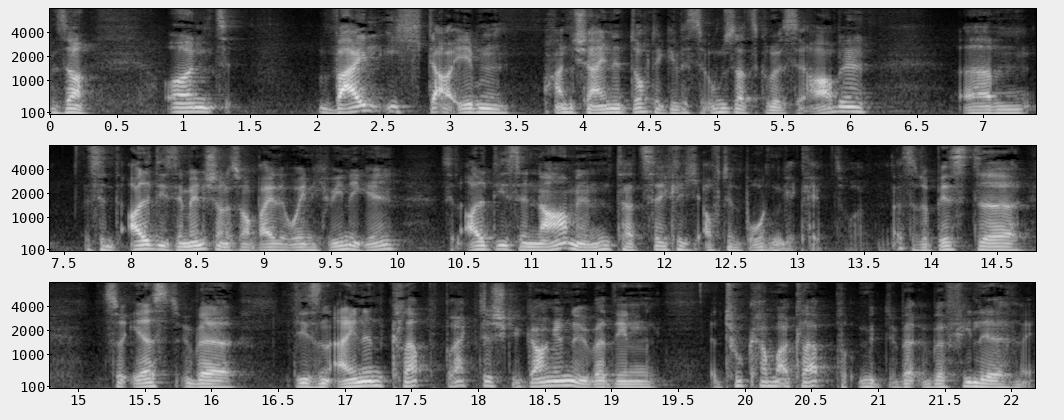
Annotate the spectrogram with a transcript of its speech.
So, und weil ich da eben anscheinend doch eine gewisse Umsatzgröße habe, ähm, sind all diese Menschen, das waren beide way nicht wenige, sind all diese Namen tatsächlich auf den Boden geklebt worden. Also du bist äh, zuerst über diesen einen Club praktisch gegangen, über den Two-Camera Club, mit über, über viele,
